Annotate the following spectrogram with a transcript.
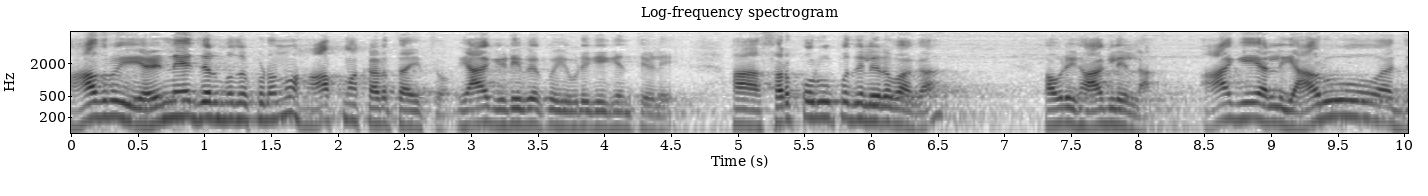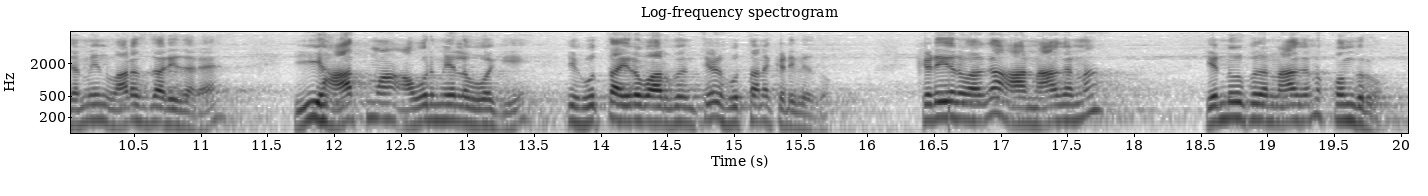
ಆದರೂ ಎರಡನೇ ಜನ್ಮದ ಕೂಡ ಆತ್ಮ ಕಾಡ್ತಾ ಇತ್ತು. ಯಾಕೆ ಹಿಡಿಬೇಕು ಈ ಹುಡುಗಿಗೆ ಅಂತೇಳಿ. ಆ ಸರ್ಪ ರೂಪದಲ್ಲಿರುವಾಗ ಅವ್ರಿಗೆ ಆಗಲಿಲ್ಲ. ಹಾಗೆ ಅಲ್ಲಿ ಯಾರೂ ಜಮೀನು ವಾರಸ್ದಾರಿದ್ದಾರೆ ಈ ಆತ್ಮ ಅವ್ರ ಮೇಲೆ ಹೋಗಿ ಈ ಹುತ್ತ ಇರಬಾರ್ದು ಅಂತೇಳಿ ಹುತ್ತನ ಕೆಡಿಬೇಕು ಕಡಿಯಿರುವಾಗ ಆ ನಾಗನ ಹೆಣ್ಣು ರೂಪದ ನಾಗನ ಕೊಂದರು.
